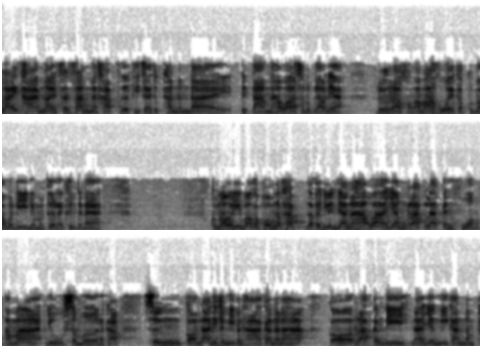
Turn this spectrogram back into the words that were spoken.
ไล่ไทม์ไลน์สั้น ๆ นะครับ เพื่อที่จะให้ทุกท่านนั้นได้ ติดตามนะฮะว่าสรุปแล้วเนี่ย เรื่องราวของอาม่าฮวยกับคุณมาวดีเนี่ยมันเกิดอะไรขึ้นกันแน่คุณมาวดีบอกกับผมนะครับ แล้วก็ยืนยันนะฮะว่ายังรักและเป็นห่วงอาม่าอยู่เสมอนะครับ ซึ่งก่อนหน้าที่จะมีปัญหากันนะฮะก็รักกันดีนะ ยังมีการนำภ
